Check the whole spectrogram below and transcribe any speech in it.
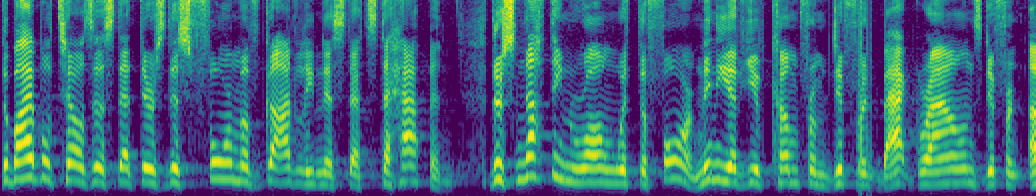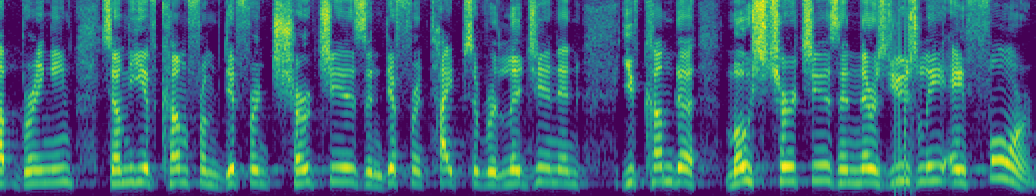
The Bible tells us that there's this form of godliness that's to happen. There's nothing wrong with the form. Many of you have come from different backgrounds, different upbringing. Some of you have come from different churches and different types of religion, and you've come to most churches, and there's usually a form.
